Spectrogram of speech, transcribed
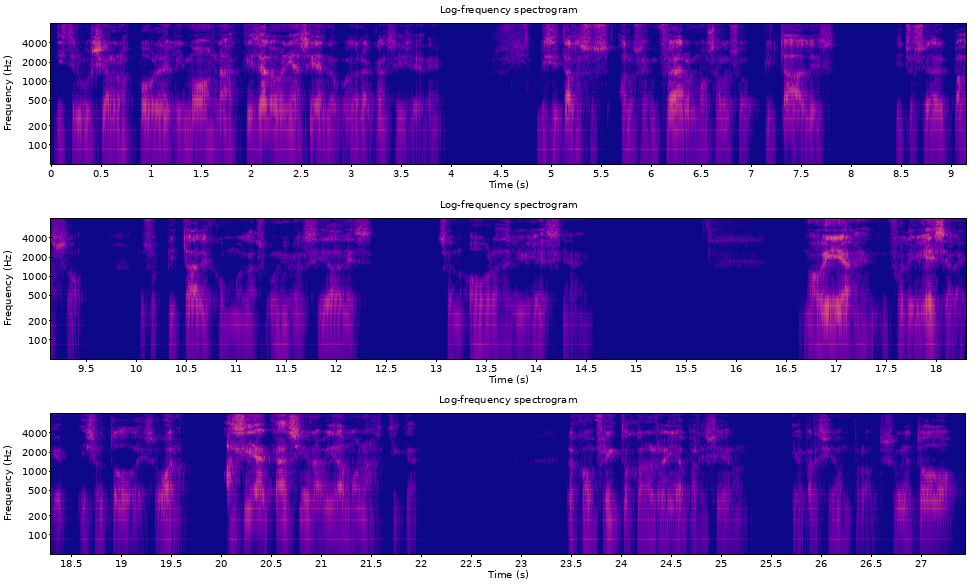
distribución a los pobres de limosna, que ya lo venía haciendo cuando era canciller. ¿eh? visita a los, enfermos, a los hospitales, dicho sea de paso, los hospitales como las universidades son obras de la iglesia. ¿eh? No había, ¿eh? fue la iglesia la que hizo todo eso. Bueno, hacía casi una vida monástica. Los conflictos con el rey aparecieron y aparecieron pronto. Sobre todo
